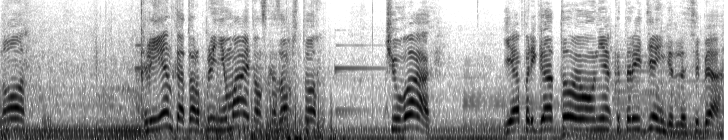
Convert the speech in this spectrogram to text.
Но клиент, который принимает, он сказал, что чувак, я приготовил некоторые деньги для тебя,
